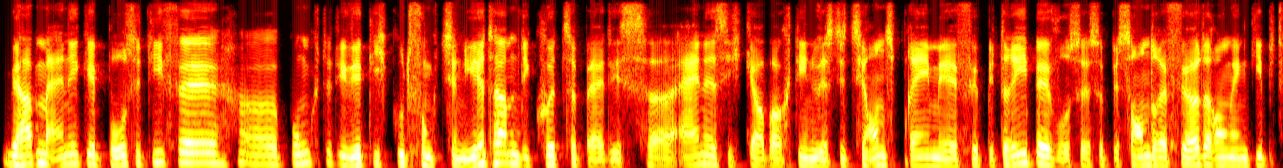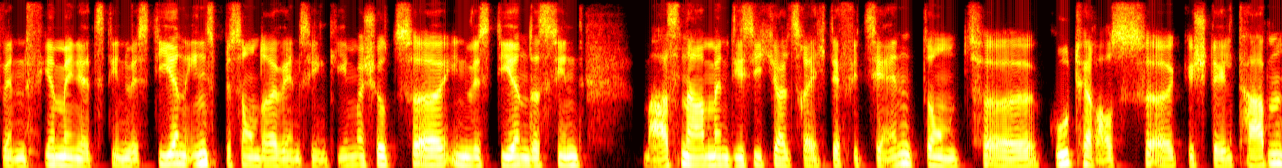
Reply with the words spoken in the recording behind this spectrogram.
Wir haben einige positive äh, Punkte, die wirklich gut funktioniert haben. Die Kurzarbeit ist äh, eines. Ich glaube auch die Investitionsprämie für Betriebe, wo es also besondere Förderungen gibt, wenn Firmen jetzt investieren, insbesondere wenn sie in Klimaschutz äh, investieren. Das sind Maßnahmen, die sich als recht effizient und äh, gut herausgestellt haben.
